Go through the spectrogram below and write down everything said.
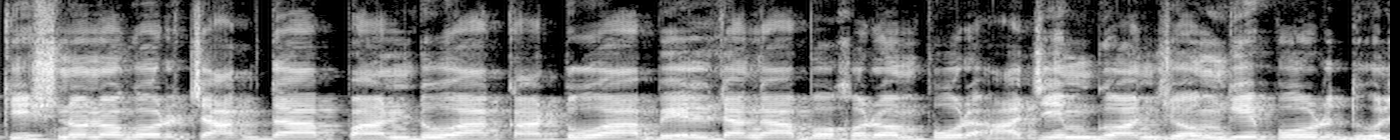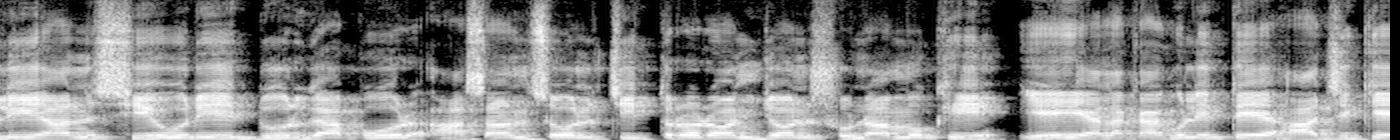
কৃষ্ণনগর, চাকদা, পান্ডুয়া, কাটুয়া, বেলডাঙ্গা, বহরমপুর, আজিমগঞ্জ, জঙ্গিপুর, ধুলিয়ান, সিউড়ি, দুর্গাপুর, আসানসোল চিত্ররঞ্জন সোনামুখী। এই এলাকাগুলিতে আজকে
